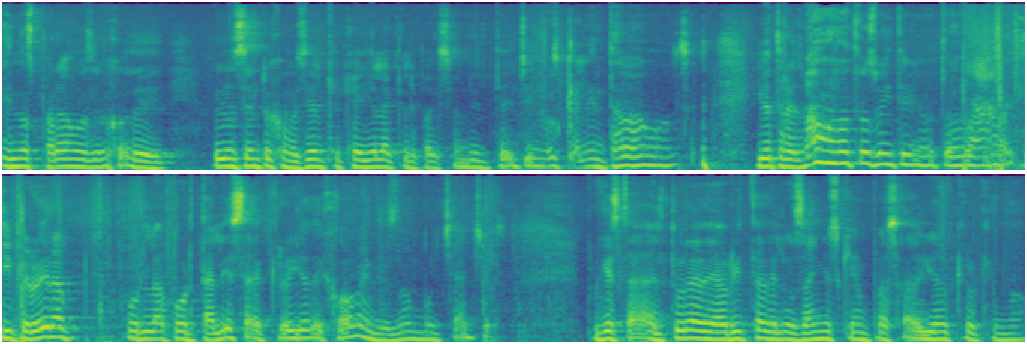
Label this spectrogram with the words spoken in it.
y nos parábamos debajo de un centro comercial que caía la calefacción del techo y nos calentábamos. Y otra vez, vamos, otros 20 minutos. Y, pero era por la fortaleza, creo yo, de jóvenes, ¿no? Muchachos. Porque a esta altura de ahorita de los años que han pasado, yo creo que no.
